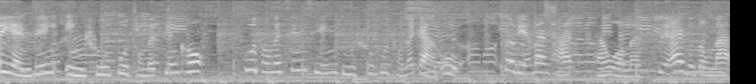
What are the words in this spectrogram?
的眼睛映出不同的天空，不同的心情读出不同的感悟。特别漫谈谈我们最爱的动漫，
